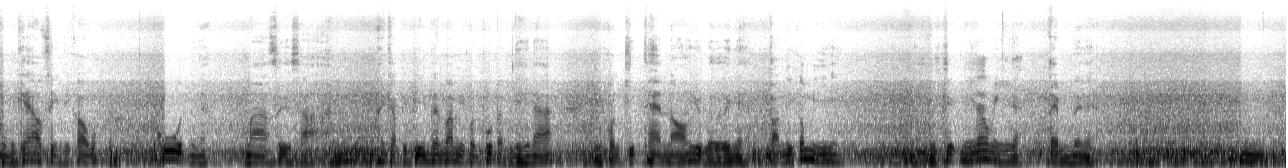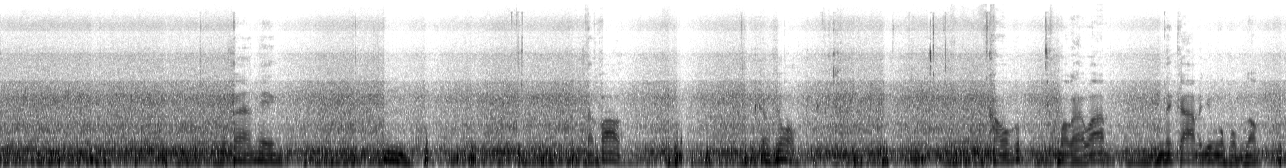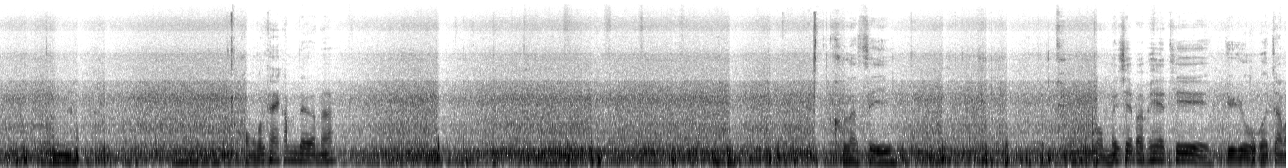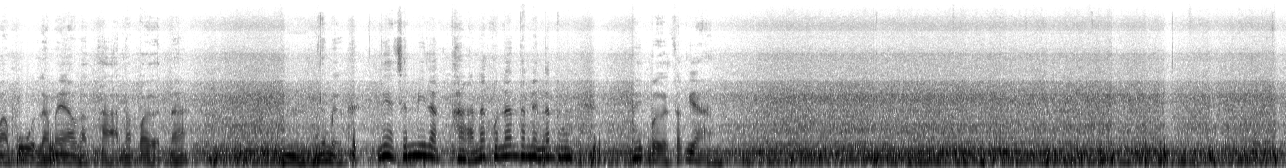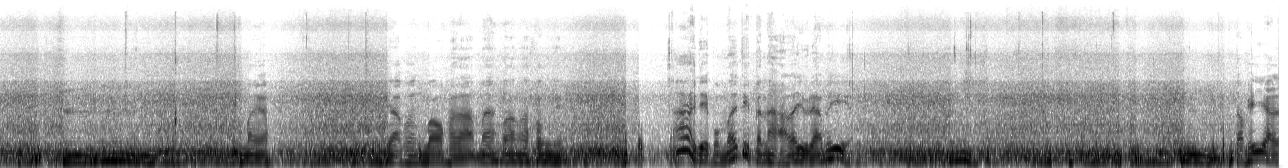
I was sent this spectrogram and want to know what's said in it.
ผมแค่เอาสิ่งที่เขาพูดเนี่ย มาสื่อสารให้กับพี่ๆเพื่อนว่ามีคนพูดแบบนี้นะ มีคนคิดแทนน้องอยู่เลยเนี่ย ตอนนี้ก็มีคลิปนี้ก็มีเนี่ยเต็มเลยเนี่ยแค่นั้นเอง อืม แล้วก็อย่างที่บอกเขาก็บอกแล้วว่าไม่กล้ามายุ่งกับผมหรอกอมผมก็ใช้คำเดิมนะ คนละสีผมไม่ใช่ประเภทที่อยู่ๆก็จะมาพูดแล้วไม่เอาหลักฐานมาเปิดนะ อืมนึกเหมือนเนี่ยฉันมีหลักฐานนะคนนั้นทำอย่างนั้นตรงนี้ไม่เปิดสักอย่าง อืมทำไมอะ อยากแบ่งเบาภาระไหมว่างานพวกนี้ใช่เดี๋ยวผมไม่ติดปัญหาอะไรอยู่แล้วพี่ อืม อืม แต่พี่อย่า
